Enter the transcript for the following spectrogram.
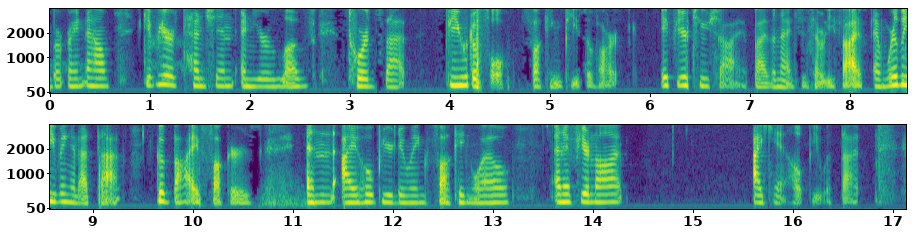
But right now, give your attention and your love towards that beautiful fucking piece of art. If You're Too Shy by the 1975. And we're leaving it at that. Goodbye, fuckers. And I hope you're doing fucking well. And if you're not, I can't help you with that.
